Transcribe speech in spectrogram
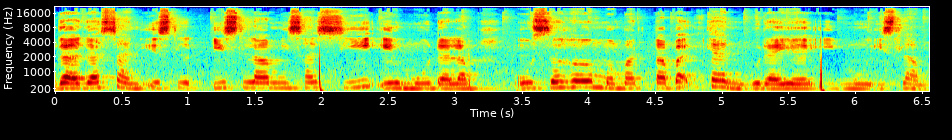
gagasan Islamisasi ilmu dalam usaha memartabatkan budaya ilmu Islam.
